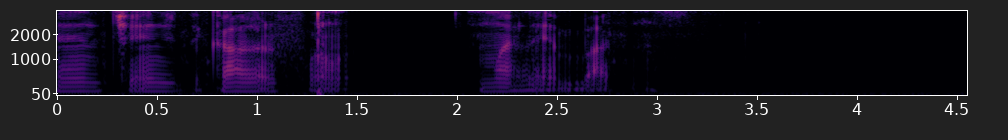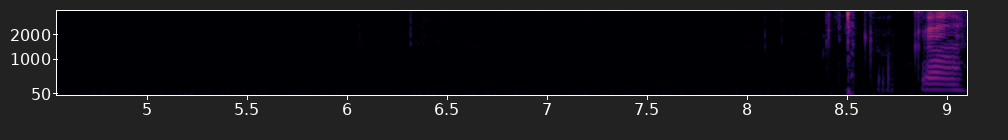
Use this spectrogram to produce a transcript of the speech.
and change the color for my lamp buttons. Click OK.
